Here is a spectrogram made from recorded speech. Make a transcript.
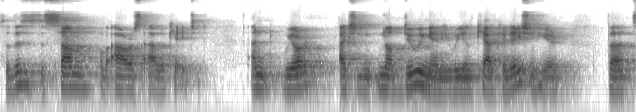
So this is the sum of hours allocated. And we are actually not doing any real calculation here, but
